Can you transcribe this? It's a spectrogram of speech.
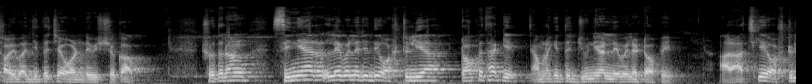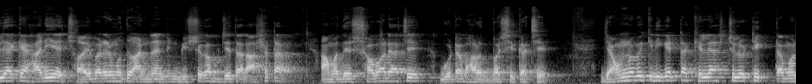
ছয়বার জিতেছে ওয়ানডে বিশ্বকাপ। সুতরাং সিনিয়র লেভেলে যদি অস্ট্রেলিয়া টপে থাকে, আমরা কিন্তু জুনিয়র লেভেলে টপে আর আজকে অস্ট্রেলিয়াকে হারিয়ে ছয়বারের মতো আন্ডার নাইনটিন বিশ্বকাপ জেতার আশাটা আমাদের সবার আছে, গোটা ভারতবাসীর কাছে। যেমনভাবে ক্রিকেটটা খেলে আসছিল, ঠিক তেমন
